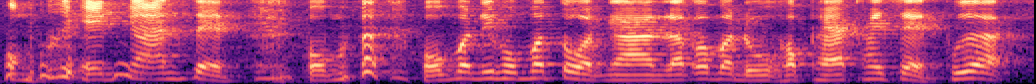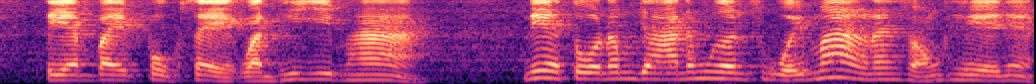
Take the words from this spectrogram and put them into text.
ผมเพิ่งเห็นงานเสร็จ ผมผมวันนี้ผมมาตรวจงาน แล้วก็มาดูเขาแพ็คให้เสร็จเพื่อเตรียมไปปลุกเสกวันที่ยี่ห้าเนี่ยตัวน้ำยาน้ำเงินสวยมากนะสองเคเนี่ย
